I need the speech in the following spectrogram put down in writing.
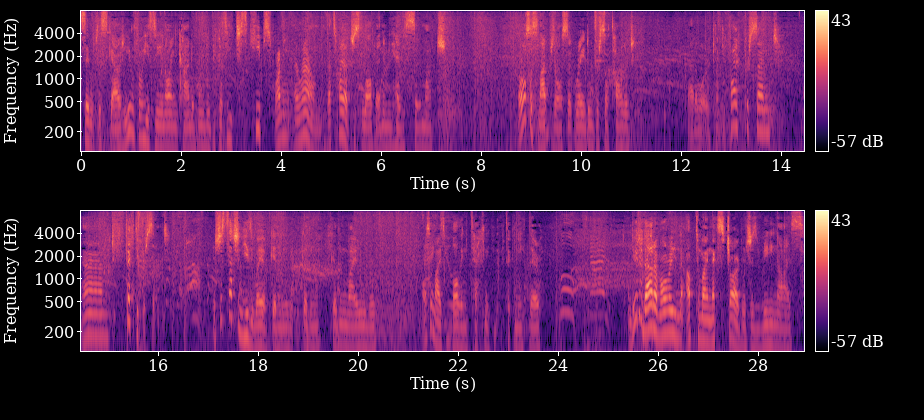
same with the scout, even though he's the annoying kind of Uber, because he just keeps running around. That's why I just love enemy heavy so much. Also, sniper's also great Uber saw target. That over 25% and 50%. It's just such an easy way of getting getting getting my Uber. Also nice balling technique technique there. And due to that I'm already up to my next charge, which is really nice.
